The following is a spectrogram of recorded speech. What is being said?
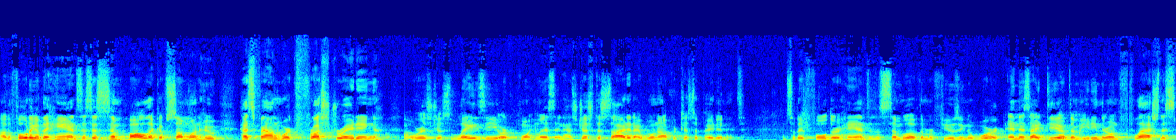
Uh, the folding of the hands, this is symbolic of someone who has found work frustrating or is just lazy or pointless and has just decided, I will not participate in it. And so they fold their hands as a symbol of them refusing to work. And this idea of them eating their own flesh, this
